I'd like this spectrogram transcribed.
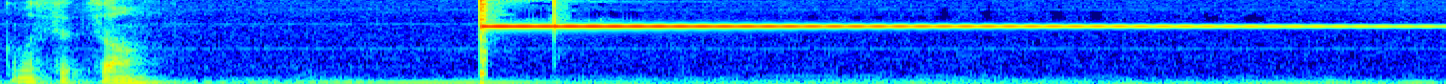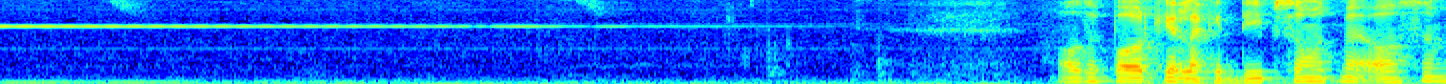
Kom ons sit saam. Ons 'n paar keer lekker diep saam met my asem.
